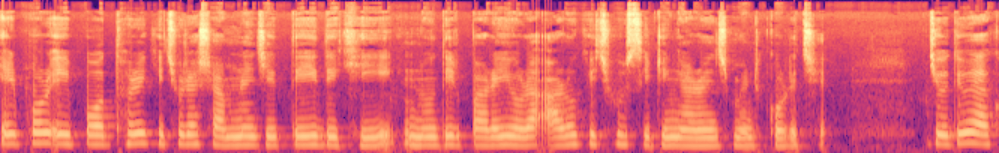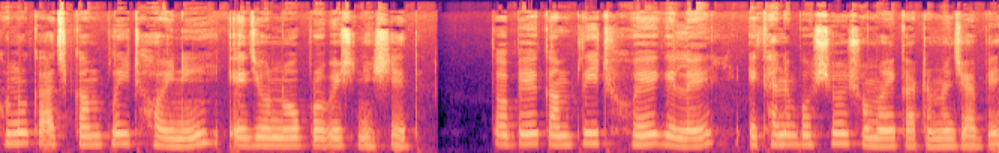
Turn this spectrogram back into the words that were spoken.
এরপর এই পথ ধরে কিছুটা সামনে যেতেই দেখি নদীর পাড়েই ওরা আরও কিছু সিটিং অ্যারেঞ্জমেন্ট করেছে। যদিও এখনও কাজ কমপ্লিট হয়নি, এজন্য প্রবেশ নিষেধ। তবে কমপ্লিট হয়ে গেলে এখানে বসেও সময় কাটানো যাবে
